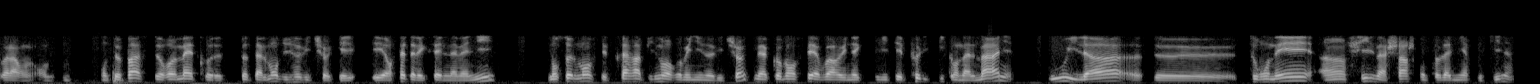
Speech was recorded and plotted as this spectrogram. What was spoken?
voilà, on ne peut pas se remettre totalement du Novichok. Et, en fait, Alexei Navalny, non seulement s'est très rapidement du Novichok, mais a commencé à avoir une activité politique en Allemagne où il a tourné un film à charge contre Vladimir Poutine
